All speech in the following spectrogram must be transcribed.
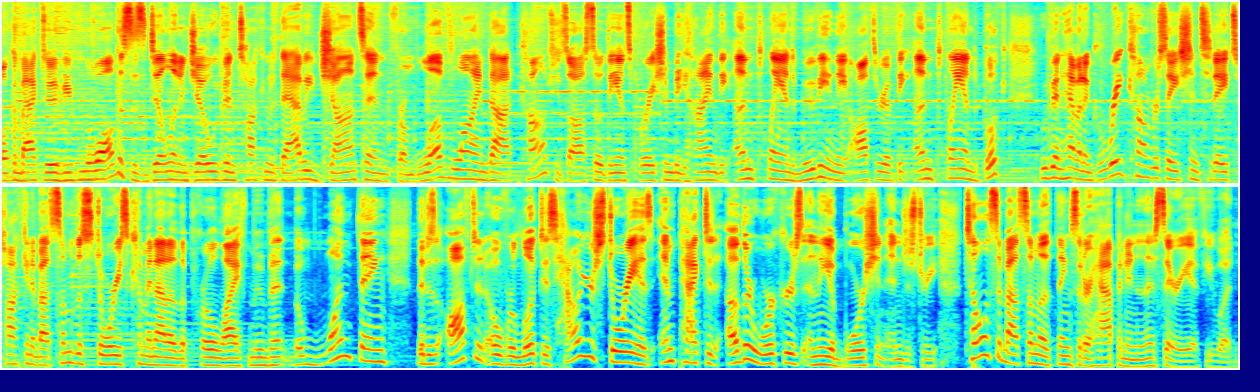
Welcome back to A View from the Wall. This is Dylan and Joe. We've been talking with Abby Johnson from Loveline.com. She's also the inspiration behind the Unplanned movie and the author of the Unplanned book. We've been having a great conversation today talking about some of the stories coming out of the pro life movement. But one thing that is often overlooked is how your story has impacted other workers in the abortion industry. Tell us about some of the things that are happening in this area, if you would.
